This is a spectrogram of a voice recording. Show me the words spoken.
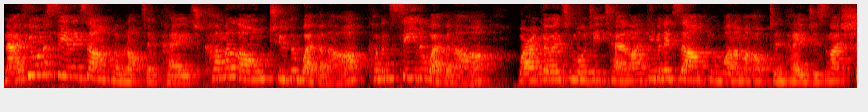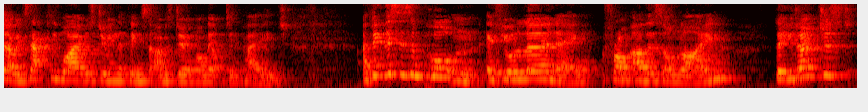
Now, if you want to see an example of an opt-in page, come along to the webinar, come and see the webinar where I go into more detail. I give an example of one of my opt-in pages and I show exactly why I was doing the things that I was doing on the opt-in page. I think this is important if you're learning from others online that you don't just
